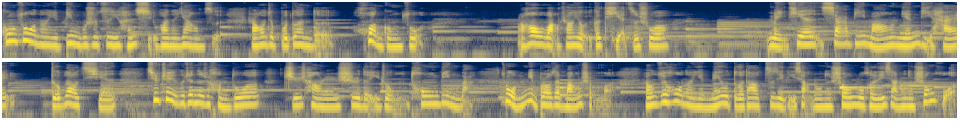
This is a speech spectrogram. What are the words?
工作呢也并不是自己很喜欢的样子，然后就不断的换工作。然后网上有一个帖子说，每天瞎逼忙，年底还。得不到钱，其实这个真的是很多职场人士的一种通病吧。就我们也不知道在忙什么，然后最后呢，也没有得到自己理想中的收入和理想中的生活。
